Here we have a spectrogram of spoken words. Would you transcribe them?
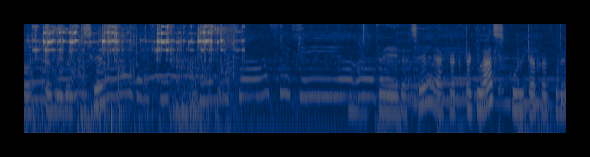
রসটা বেরোচ্ছে। হয়ে গেছে এক একটা গ্লাস কুড়ি টাকা করে।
